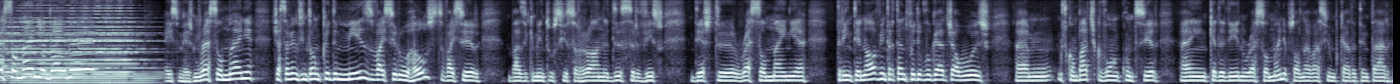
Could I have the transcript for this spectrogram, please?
WrestleMania, baby! É isso mesmo, WrestleMania. Já sabemos então que The Miz vai ser o host, vai ser basicamente o Cicerone de serviço deste WrestleMania 39. Entretanto, foi divulgado já hoje um, os combates que vão acontecer em cada dia no WrestleMania. O pessoal andava assim um bocado a tentar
